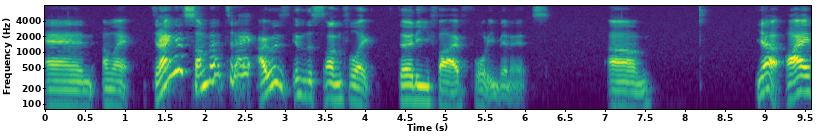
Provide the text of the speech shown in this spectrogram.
and I'm like, did I get sunburned today? I was in the sun for like 35, 40 minutes. Um, yeah, I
